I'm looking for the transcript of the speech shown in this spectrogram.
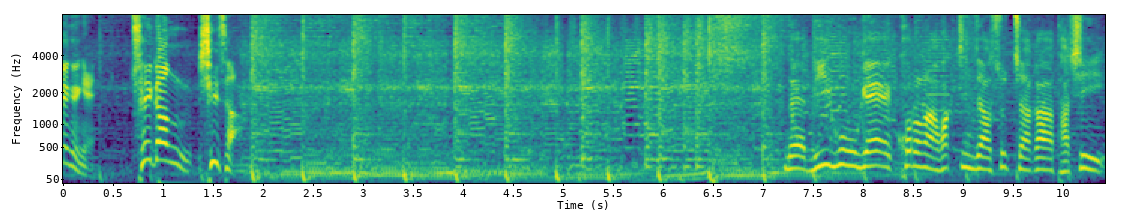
최경영의 최강 시사. 네, 미국의 코로나 확진자 숫자가 다시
